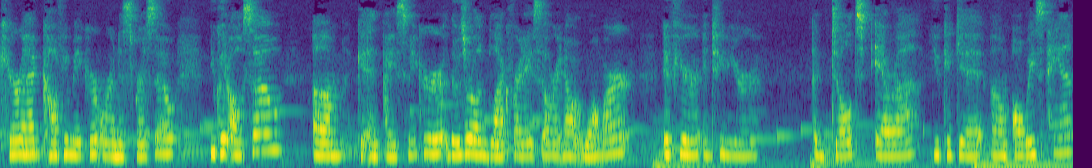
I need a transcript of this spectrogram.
Keurig coffee maker, or an espresso. You could also um, get an ice maker. Those are on Black Friday sale right now at Walmart. If you're into your adult era, you could get um, Always Pan,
